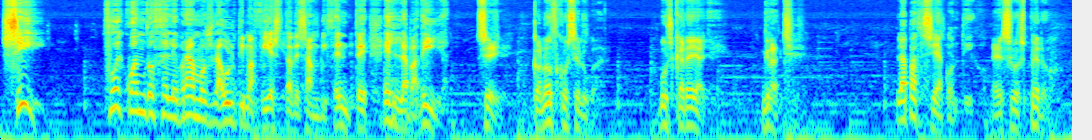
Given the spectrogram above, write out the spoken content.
¡Sí! Fue cuando celebramos la última fiesta de San Vicente en la abadía. Sí, conozco ese lugar. Buscaré allí. Grachi. La paz sea contigo. Eso espero.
